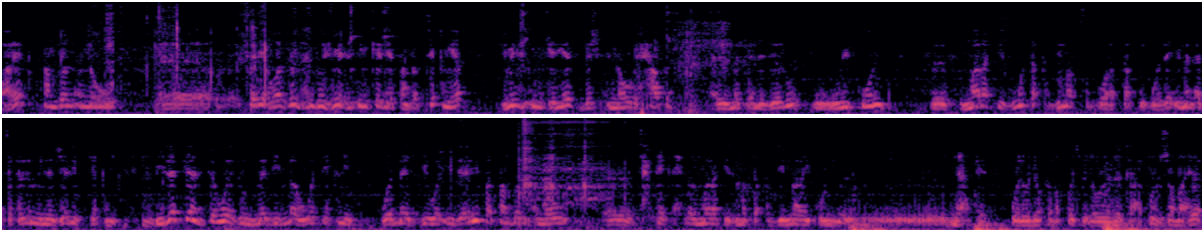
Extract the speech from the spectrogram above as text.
للفريق تنظن أنه آه، سريع وزن عنده جميع الإمكانيات تنظر التقنيه جميع الإمكانيات باش أنه يحافظ على المكانه ديالو ويكون في مراكز متقدمة في سبورة الترتيب. ودائما أتكلم من الجانب التقني. إذا كان توازن ما بين ما هو تقني ومادي وإداري فتنظن أنه آه، تحقيق إحدى المراكز المتقدمة يكون آه، معقد. ولو كما قلت بأنه كنعرفوا الجماهير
